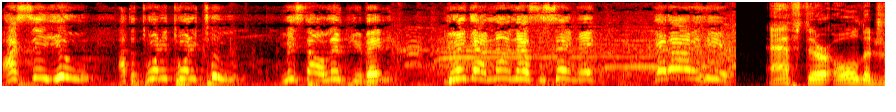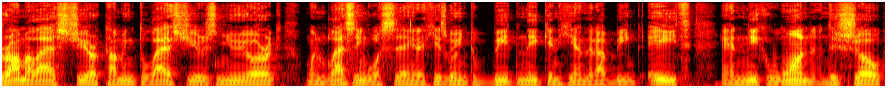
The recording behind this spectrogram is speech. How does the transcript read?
I see you at the 2022 Mr. Olympia, baby. You ain't got nothing else to say, Nick. Get out of here. After all the drama last year coming to last year's New York when Blessing was saying that he's going to beat Nick and he ended up being 8 and Nick won the show,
